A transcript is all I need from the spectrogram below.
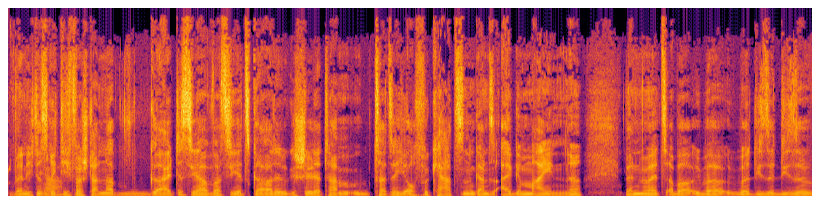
wenn ich das ja. richtig verstanden habe, galt es ja, was Sie jetzt gerade geschildert haben, tatsächlich auch für Kerzen ganz allgemein. Ne? Wenn wir jetzt aber über, über diese, diese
